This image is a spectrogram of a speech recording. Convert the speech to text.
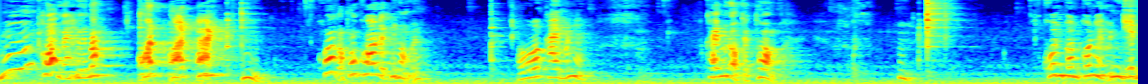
อืมทอดไหมเห็นปะออดออดออดข้อกับพ่อข้อเลยพี่น้องเลยอ๋อไข่มันเนี่ยไข่มันออกจากท้องคนก่อนคนให้มันเย็น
